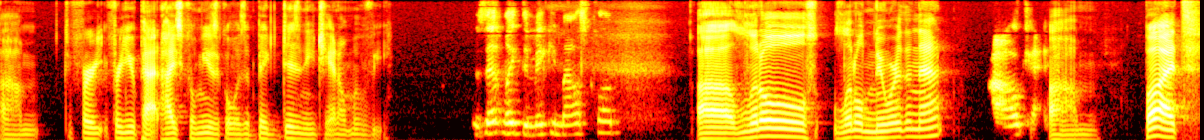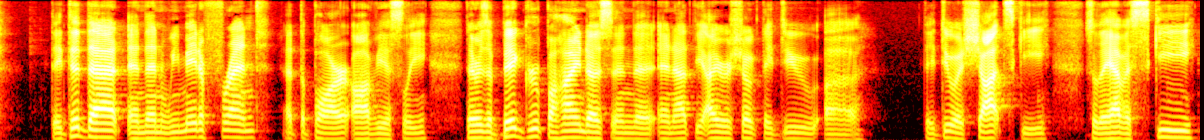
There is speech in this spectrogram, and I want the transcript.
Um, for for you, Pat, High School Musical was a big Disney Channel movie. Is that like the Mickey Mouse Club? A uh, little little newer than that. Oh, okay. Um, but they did that, and then we made a friend at the bar. Obviously, there was a big group behind us, and the, and at the Irish Oak they do uh, they do a shot ski. So they have a ski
